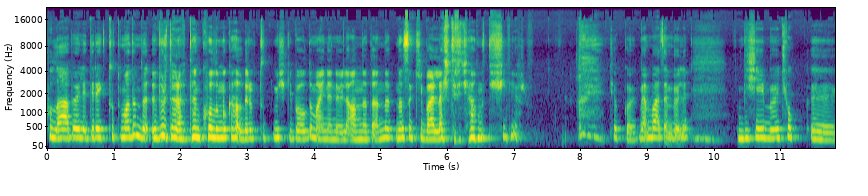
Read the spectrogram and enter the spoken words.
Kulağa böyle direkt tutmadım da öbür taraftan kolumu kaldırıp tutmuş gibi oldum. Aynen öyle anladı anlat. Nasıl kibarlaştıracağımı düşünüyorum. çok komik. Ben bazen böyle bir şeyi böyle çok e,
